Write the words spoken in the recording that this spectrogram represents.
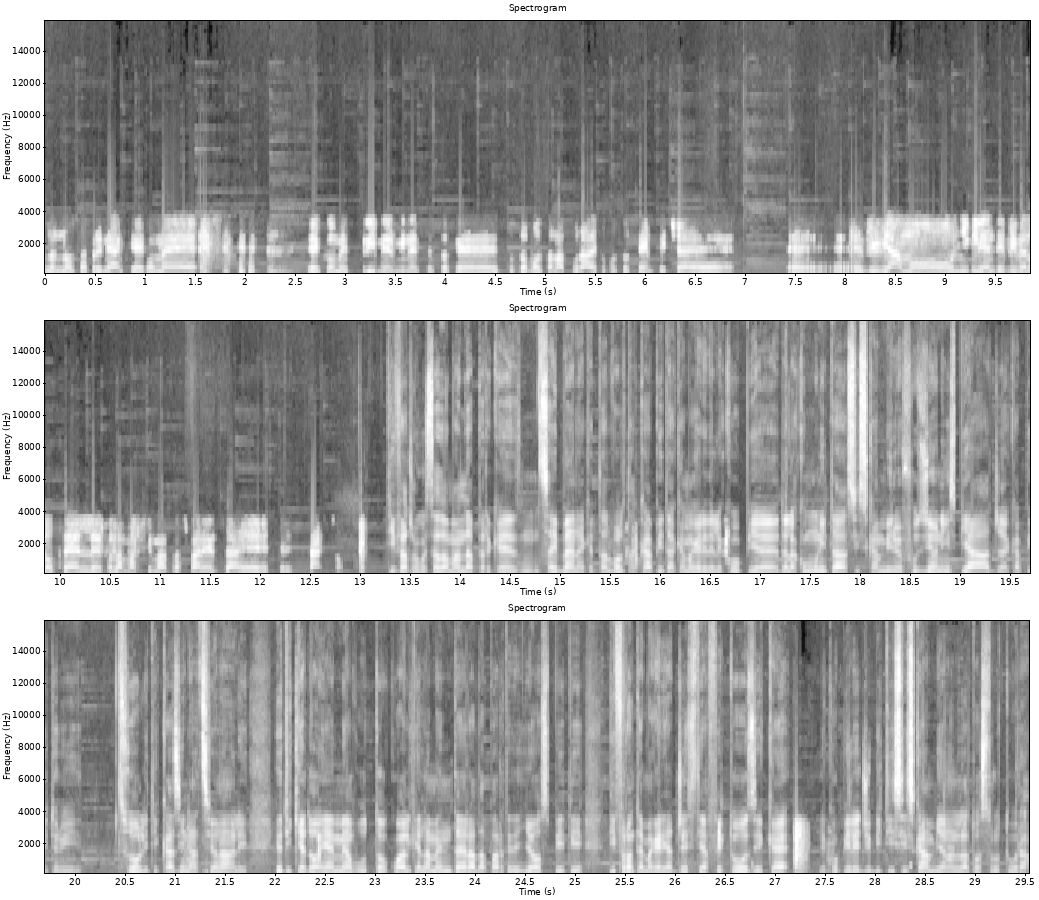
non, non saprei neanche come, come, esprimermi, nel senso che è tutto molto naturale, tutto molto semplice. E, e viviamo, ogni cliente vive l'hotel con la massima trasparenza e serenità, insomma. Ti faccio questa domanda perché sai bene che talvolta capita che magari delle coppie della comunità si scambino effusioni in spiaggia, capitano i soliti casi nazionali. Io ti chiedo, hai mai avuto qualche lamentela da parte degli ospiti di fronte magari a gesti affettuosi che le coppie LGBT si scambiano nella tua struttura?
